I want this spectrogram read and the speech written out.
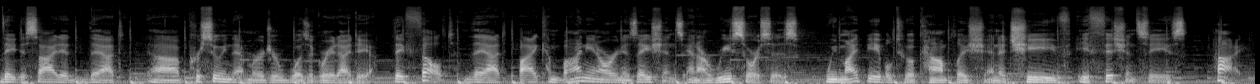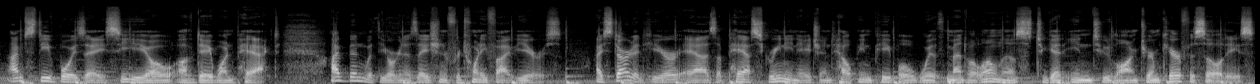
they decided that uh, pursuing that merger was a great idea. They felt that by combining our organizations and our resources, we might be able to accomplish and achieve efficiencies. Hi, I'm Steve Boise, CEO of Day One Pact. I've been with the organization for 25 years. I started here as a PAS screening agent helping people with mental illness to get into long-term care facilities.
